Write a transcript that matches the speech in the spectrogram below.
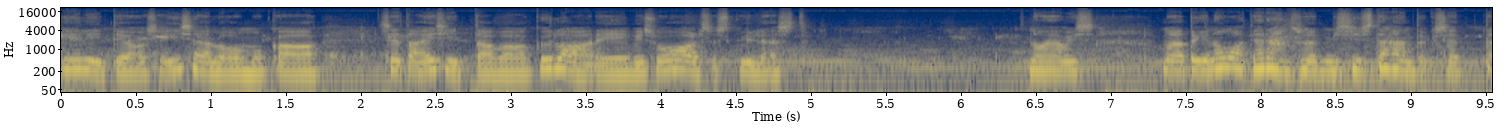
heliteose iseloomu ka seda esitava kõlari visuaalsest küljest. no ja mis ma tegin omad järeldused, mis siis tähendaks, et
